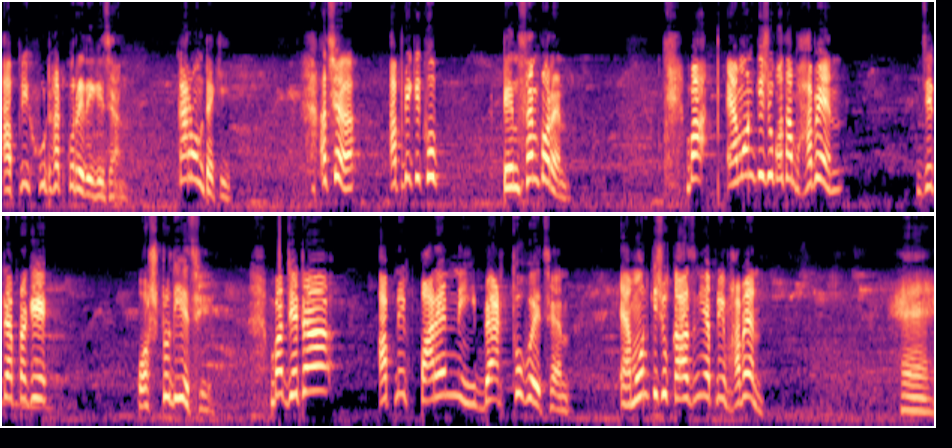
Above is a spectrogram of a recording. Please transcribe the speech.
আপনি হুটহাট করে রেগে যান। কারণটা কি? আচ্ছা আপনি কি খুব টেনশন করেন? বা এমন কিছু কথা ভাবেন যেটা আপনাকে কষ্ট দিয়েছে বা যেটা আপনি পারেননি, ব্যর্থ হয়েছেন, এমন কিছু কাজ নিয়ে আপনি ভাবেন? হ্যাঁ।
